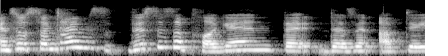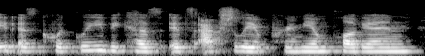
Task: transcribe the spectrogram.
And so sometimes this is a plugin that doesn't update as quickly because it's actually a premium plugin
